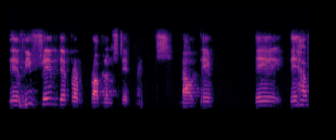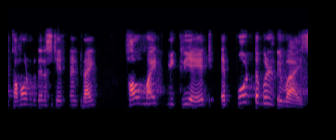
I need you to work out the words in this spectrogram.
They reframed their pro problem statement. Now they they they have come out with a statement right how might we create a portable device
